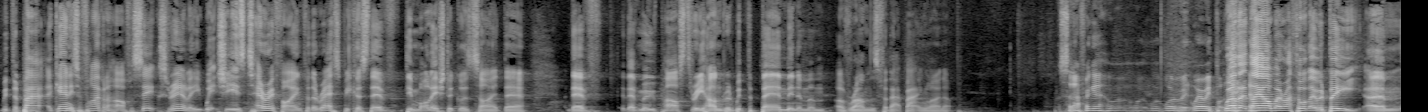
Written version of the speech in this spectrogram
With the bat, again, it's a five and a half or six, really, which is terrifying for the rest because they've demolished a good side there. They've they've moved past 300 with the bare minimum of runs for that batting lineup. South Africa, where, where, where, are we- where are we put? Well, they- they are where I thought they would be. Um,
